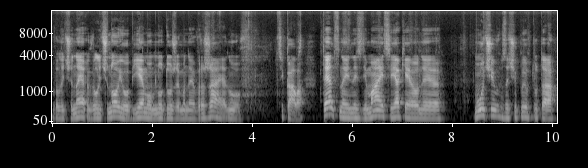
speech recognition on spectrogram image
Величине, величиною, об'ємом, ну дуже мене вражає. Ну, цікаво. Тент в неї не знімається. Як я його не мучив, зачепив тут. а,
